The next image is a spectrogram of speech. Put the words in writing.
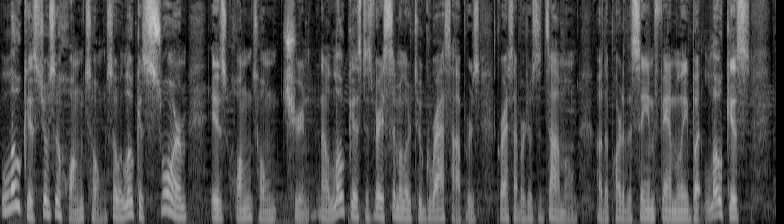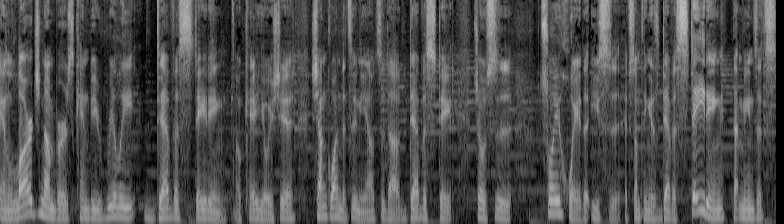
Locust 就是蝗虫, so a locust swarm is 蝗虫群. Now, locust is very similar to grasshoppers. Grasshopper 就是蚱蜢, uh, the part of the same family, but locusts in large numbers can be really devastating. OK，有一些相关的字你要知道，devastate 就是 摧毁的意思. If something is devastating, that means it's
